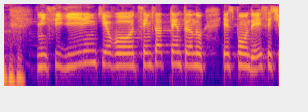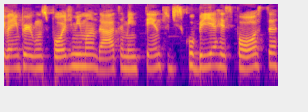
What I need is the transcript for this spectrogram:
me seguirem, que eu vou sempre estar tá tentando responder. Se tiverem perguntas, pode me mandar. Também tento descobrir a resposta.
